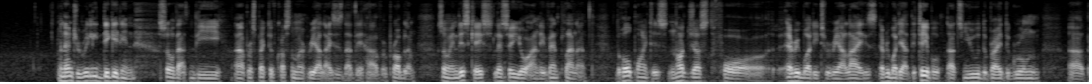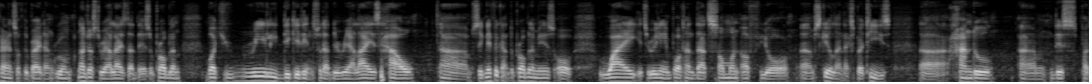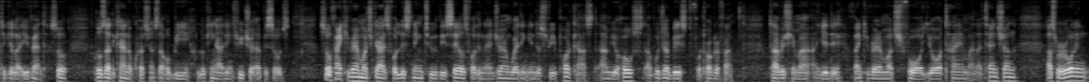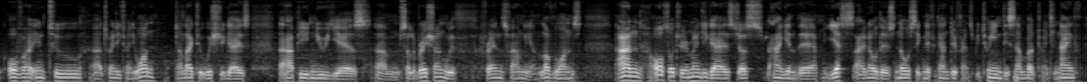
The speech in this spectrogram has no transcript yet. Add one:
and then to really dig it in so that the uh, prospective customer realizes that they have a problem. So, in this case, let's say you're an event planner. The whole point is not just for everybody to realize, everybody at the table, that's you, the bride, the groom, uh, parents of the bride and groom, not just to realize that there's a problem, but you really dig it in so that they realize how um, significant the problem is or why it's really important that someone of your um, skill and expertise uh, handle um, this particular event. So, those are the kind of questions that we'll be looking at in future episodes. So, thank you very much, guys, for listening to the Sales for the Nigerian Wedding Industry podcast. I'm your host, Abuja based photographer. Tavishima Ayede. Thank you very much for your time and attention. As we're rolling over into uh, 2021, I'd like to wish you guys a happy New Year's um, celebration with friends, family, and loved ones. And also to remind you guys, just hang in there. Yes, I know there's no significant difference between December 29th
